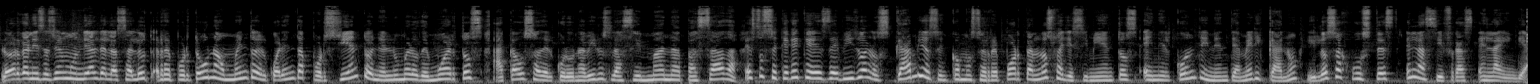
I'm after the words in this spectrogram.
La Organización Mundial de la Salud reportó un aumento del 40% en el número de muertos a causa del coronavirus la semana pasada. Esto se cree que es debido a los cambios en cómo se reportan los fallecimientos en el continente americano y los ajustes en las cifras en la India.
